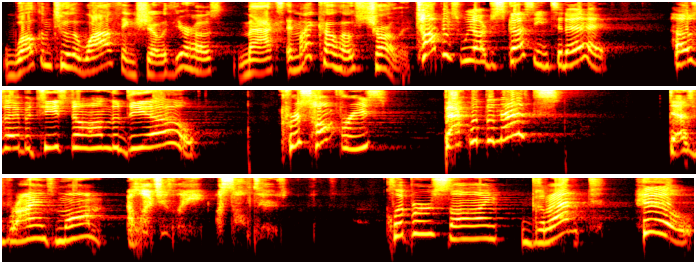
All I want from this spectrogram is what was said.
Welcome to the Wild Thing Show with your host, Max, and my co host, Charlotte. Topics we are discussing today. Jose Bautista on the DL, Kris Humphries back with the Nets, Dez Bryant's mom allegedly assaulted, Clippers sign Grant Hill,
